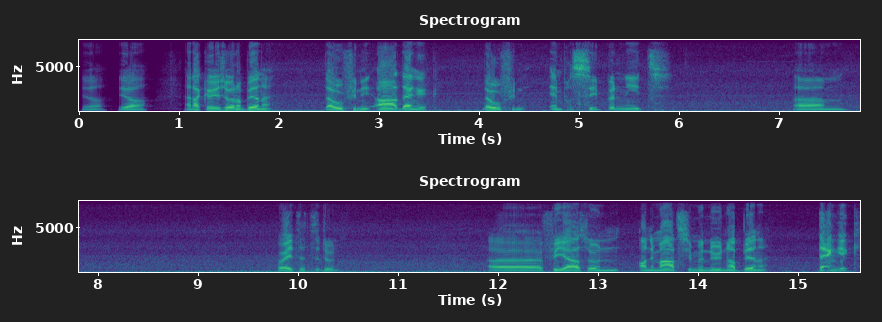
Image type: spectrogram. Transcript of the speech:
Ja, ja. En daar kun je zo naar binnen. Daar hoef je niet, ah denk ik. Daar hoef je in principe niet, ehm hoe heet het te doen. Eh, via zo'n animatiemenu naar binnen. Denk ik.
